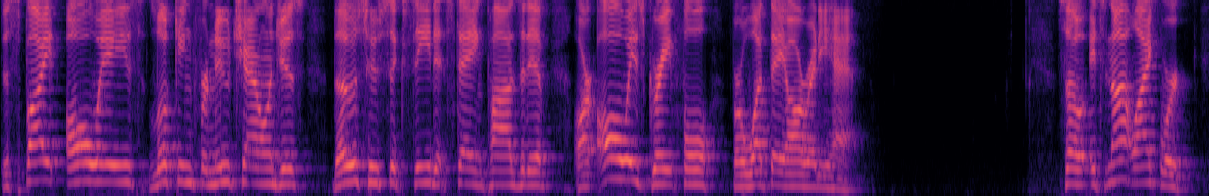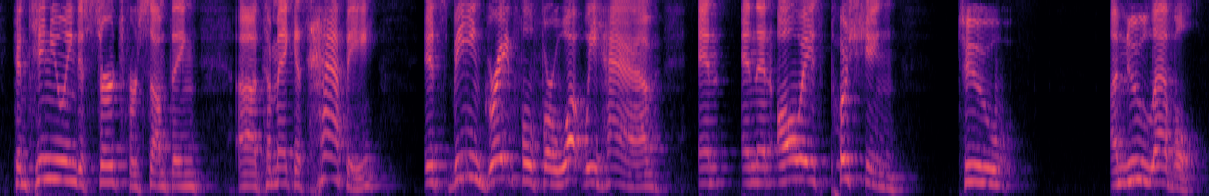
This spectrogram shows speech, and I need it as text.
Despite always looking for new challenges, those who succeed at staying positive are always grateful for what they already have. So it's not like we're continuing to search for something uh, to make us happy. It's being grateful for what we have and, and then always pushing to a new level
